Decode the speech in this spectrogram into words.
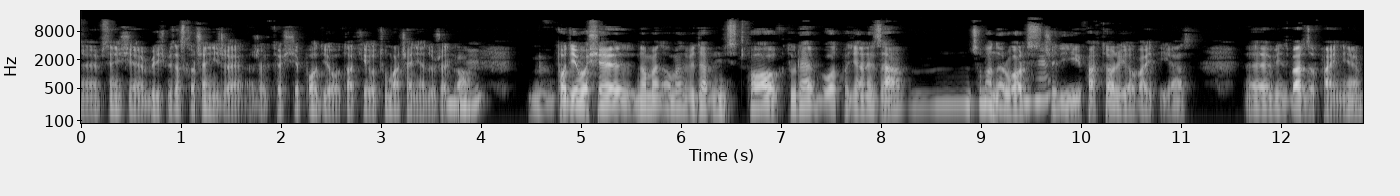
E, w sensie byliśmy zaskoczeni, że, że ktoś się podjął takiego tłumaczenia dużego. Mm -hmm podjęło się nomen omen wydawnictwo, które było odpowiedzialne za Summoner Wars, mhm. czyli Factory of Ideas, e, więc bardzo fajnie.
